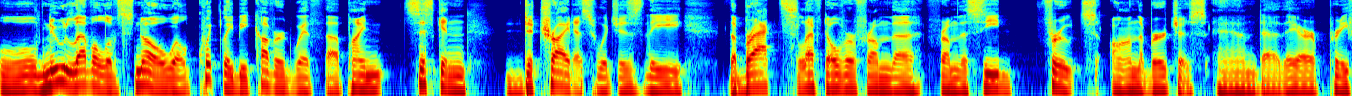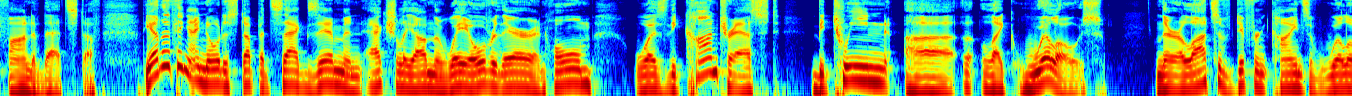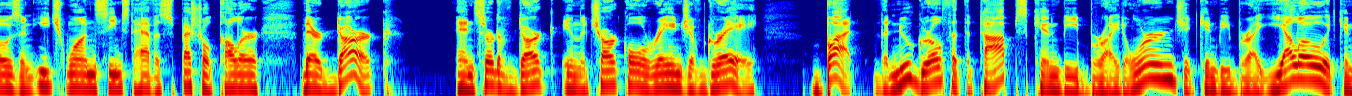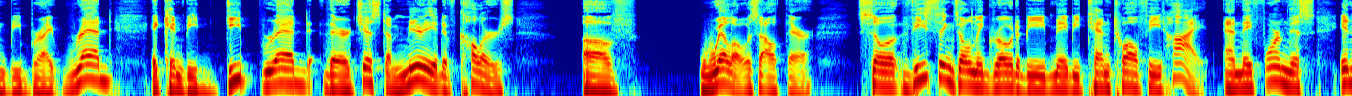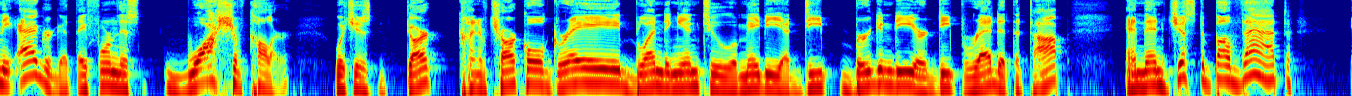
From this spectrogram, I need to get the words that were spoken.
new level of snow will quickly be covered with uh, pine siskin detritus, which is the the bracts left over from the from the seed fruits on the birches, and uh, they are pretty fond of that stuff. The other thing I noticed up at Sax-Zim and actually on the way over there and home was the contrast between uh, like willows. There are lots of different kinds of willows, and each one seems to have a special color. They're dark and sort of dark in the charcoal range of gray, but the new growth at the tops can be bright orange, it can be bright yellow, it can be bright red, it can be deep red. There are just a myriad of colors of willows out there. So these things only grow to be maybe 10, 12 feet high. And they form this, in the aggregate, they form this wash of color, which is dark kind of charcoal gray blending into maybe a deep burgundy or deep red at the top. And then just above that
